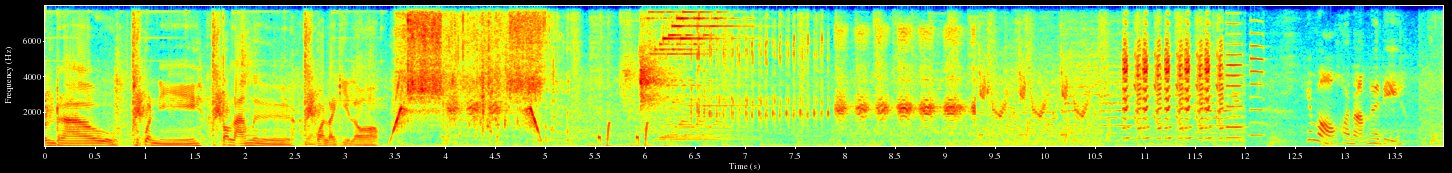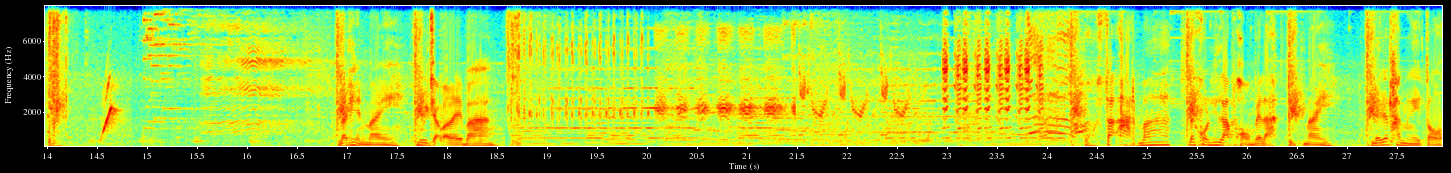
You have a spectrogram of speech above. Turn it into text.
คนเราทุกวันนี้ต้องล้างมือวันละกี่รอบ พี่หมอขอน้ำหน่อยดิ แล้วเห็นไหมมือจับอะไรบ้าง โอ้สะอาดมาก แล้วคนที่รับของไปล่ะ ติดไหม แล้วจะทำยังไงต่อ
